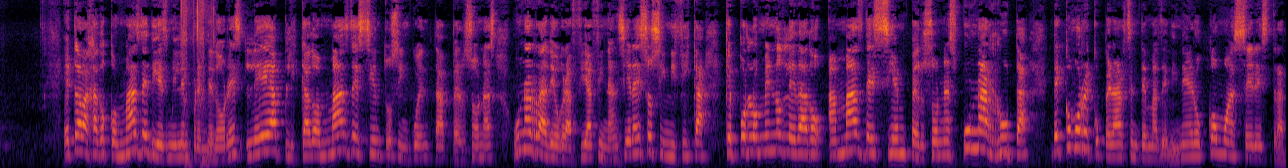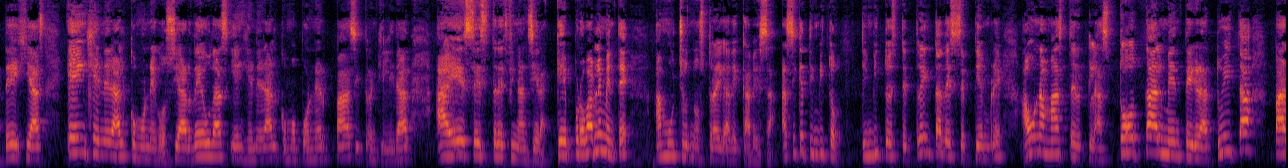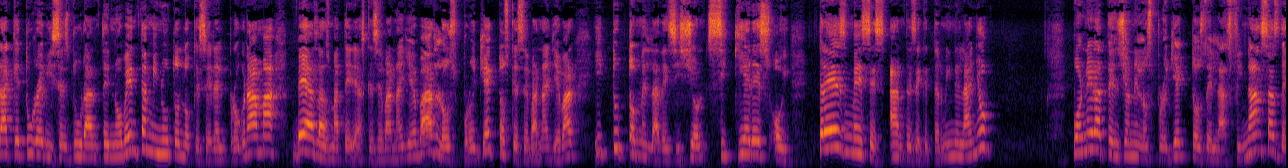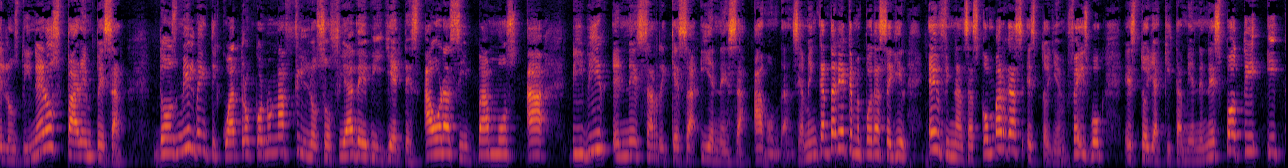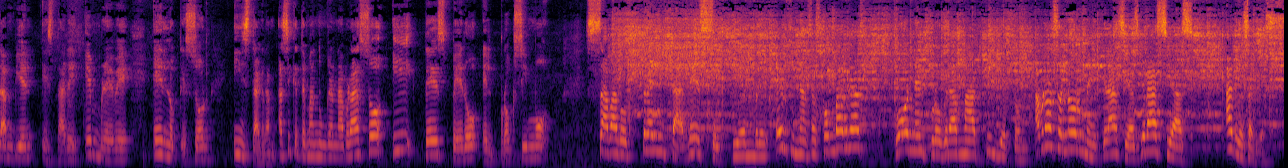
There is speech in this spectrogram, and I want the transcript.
He trabajado con más de 10 mil emprendedores, le he aplicado a más de 150 personas una radiografía financiera. Eso significa que por lo menos le he dado a más de 100 personas una ruta de cómo recuperarse en temas de dinero, cómo hacer estrategias, en general cómo negociar deudas y en general cómo poner paz y tranquilidad a ese estrés financiero que probablemente a muchos nos traiga de cabeza. Así que te invito, te invito este 30 de septiembre a una masterclass totalmente gratuita para que tú revises durante 90 minutos lo que será el programa, veas las materias que se van a llevar, los proyectos que se van a llevar y tú tomes la decisión si quieres hoy, tres meses antes de que termine el año, poner atención en los proyectos de las finanzas, de los dineros, para empezar. 2024 con una filosofía de billetes. Ahora sí, vamos a vivir en esa riqueza y en esa abundancia. Me encantaría que me puedas seguir en Finanzas con Vargas. Estoy en Facebook, estoy aquí también en Spotify y también estaré en breve en lo que son Instagram. Así que te mando un gran abrazo y te espero el próximo sábado 30 de septiembre en Finanzas con Vargas con el programa Billetón. Abrazo enorme, gracias, gracias. Adiós, adiós.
